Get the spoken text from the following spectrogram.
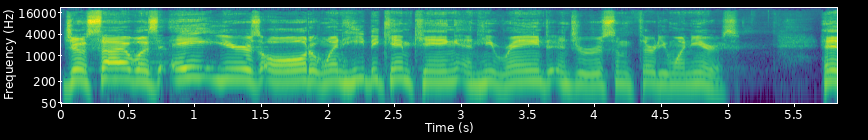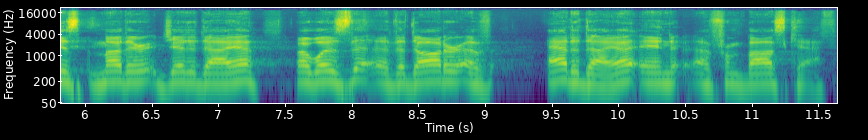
Josiah was eight years old when he became king, and he reigned in Jerusalem 31 years. His mother, Jedidiah, uh, was the, the daughter of Adadiah and uh, from Bozkath.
